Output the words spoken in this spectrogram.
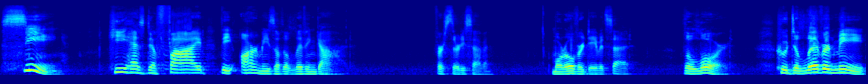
seeing he has defied the armies of the living God. Verse 37. Moreover, David said, The Lord, who delivered me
